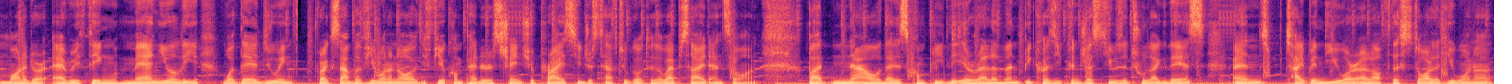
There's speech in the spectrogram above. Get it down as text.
monitor everything manually what they're doing. For example, if you want to know if your competitors change your price, you just have to go to the website and so on. But now that is completely irrelevant because you can just use a tool like this and type in the URL of the store that you want to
